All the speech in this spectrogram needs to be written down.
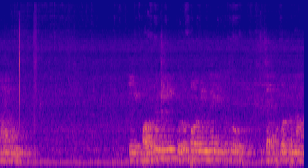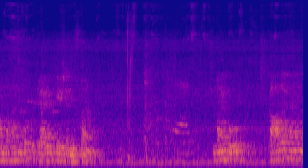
మనము ఈ పౌర్ణమిని గురు పౌర్ణమిగా ఎందుకు జరుపుకుంటున్నాం అన్నదానికి ఒక క్లారిఫికేషన్ ఇస్తాను. మనకు కాలగణన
